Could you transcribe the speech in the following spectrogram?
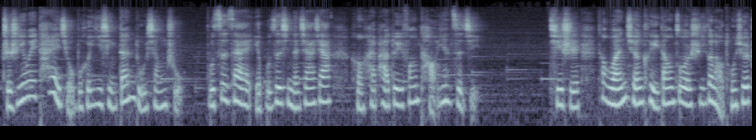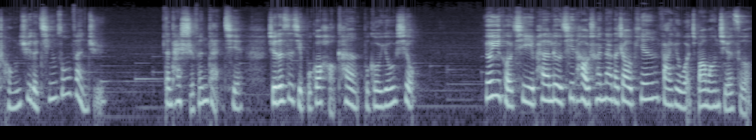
只是因为太久不和异性单独相处。不自在也不自信的佳佳很害怕对方讨厌自己。其实她完全可以当做是一个老同学重聚的轻松饭局，但她十分胆怯，觉得自己不够好看，不够优秀，又一口气拍了六七套穿搭的照片发给我，帮忙抉择。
